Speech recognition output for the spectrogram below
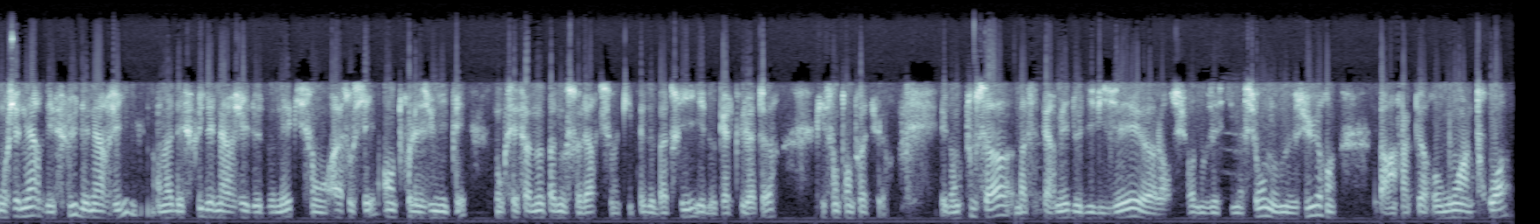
on génère des flux d'énergie, on a des flux d'énergie et de données qui sont associés entre les unités, donc ces fameux panneaux solaires qui sont équipés de batteries et de calculateurs qui sont en toiture. Et donc tout ça, bah, ça permet de diviser, euh, alors sur nos estimations, nos mesures, par un facteur au moins 3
